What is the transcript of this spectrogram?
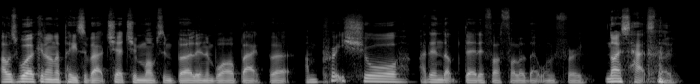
I was working on a piece about Chechen mobs in Berlin a while back, but I'm pretty sure I'd end up dead if I followed that one through. Nice hats though.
